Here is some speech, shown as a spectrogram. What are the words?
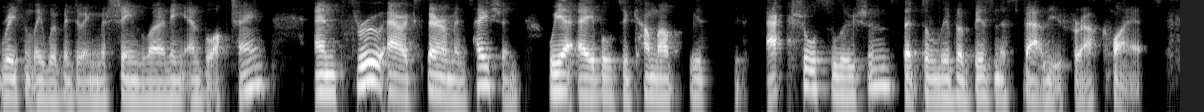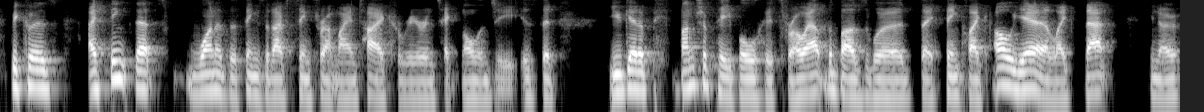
recently we've been doing machine learning and blockchain. And through our experimentation, we are able to come up with actual solutions that deliver business value for our clients. Because I think that's one of the things that I've seen throughout my entire career in technology is that you get a p- bunch of people who throw out the buzzwords. They think like, oh yeah, like that, you know,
